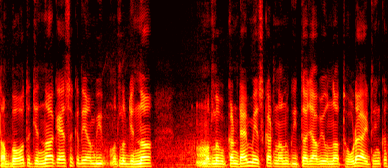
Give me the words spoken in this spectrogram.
ਤਾਂ ਬਹੁਤ ਜਿੰਨਾ ਕਹਿ ਸਕਦੇ ਆ ਵੀ ਮਤਲਬ ਜਿੰਨਾ ਮਤਲਬ ਕੰਡੈਮ ਇਸ ਘਟਨਾ ਨੂੰ ਕੀਤਾ ਜਾਵੇ ਉਹਨਾਂ ਥੋੜਾ ਆਈ ਥਿੰਕ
